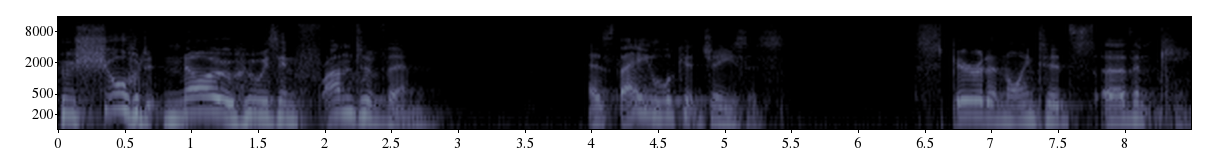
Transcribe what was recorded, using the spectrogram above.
who should know who is in front of them. As they look at Jesus, Spirit anointed servant king,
